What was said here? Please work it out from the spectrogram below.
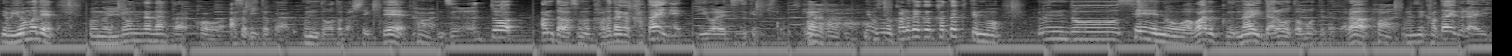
でも今までこのいろんななんかこう遊びとか運動とかしてきて、はい。ずーっとあんたはその体が硬いねって言われ続けてきたんですよね、はいはいはいでもその体が硬くても運動性能は悪くないだろうと思ってたから、はい。全然硬いぐらい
